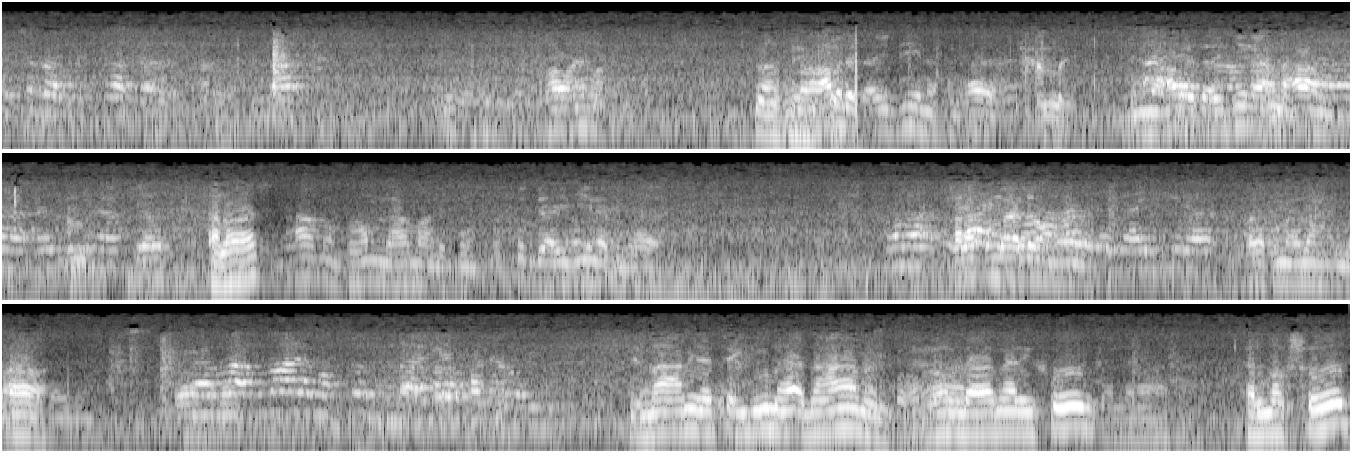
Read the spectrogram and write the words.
في صفة ما في. عملت أيدينا في الآية؟ محمد. إن عملت أيدينا أنعام خلاص. أنعام فهم لها مالكون مقصود بأيدينا في الآية خلقنا لهم خلقنا لهم آه. ما عملت أيدينا أنعاما وهم لا مالكون المقصود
